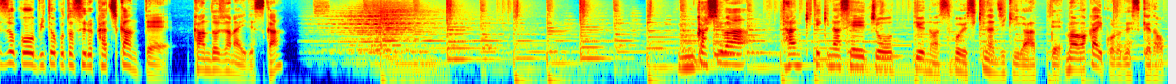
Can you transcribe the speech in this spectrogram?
続を美徳とする価値観って感動じゃないですか？昔は短期的な成長っていうのはすごい好きな時期があってまあ若い頃ですけど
